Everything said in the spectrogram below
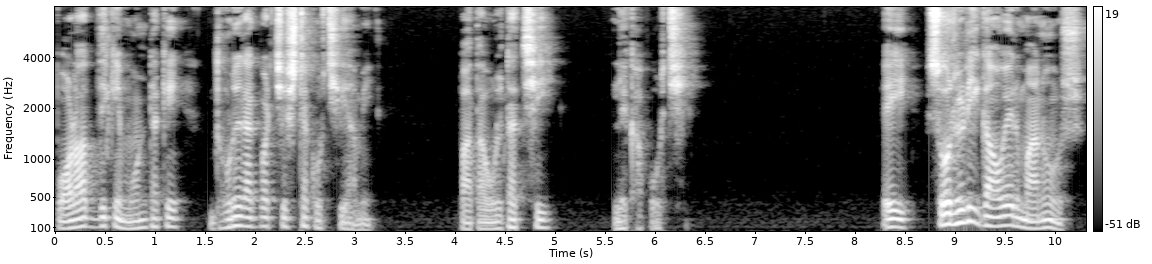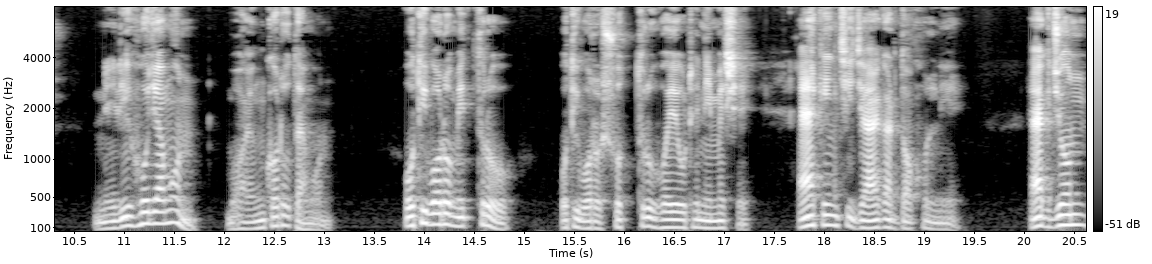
পড়ার দিকে মনটাকে ধরে রাখবার চেষ্টা করছি আমি। পাতা উল্টাচ্ছি, লেখা পড়ছি। এই সোরহরি গাঁওয়ের মানুষ নিরীহ যেমন, ভয়ঙ্করও তেমন। অতি বড় মিত্র, অতি বড় শত্রু হয়ে ওঠে নিমেষে। এক ইঞ্চি জায়গার দখল নিয়ে। একজন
